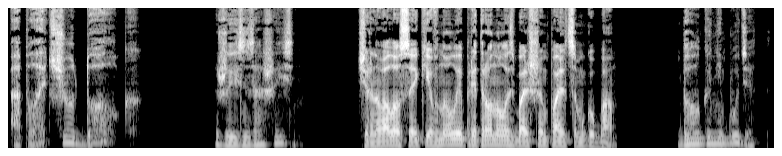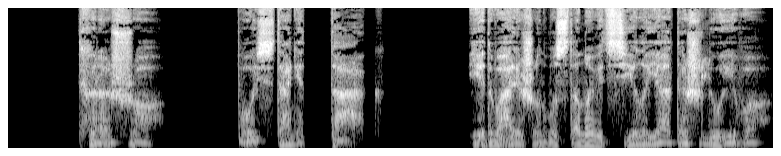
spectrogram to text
оплачу долг. Жизнь за жизнь. Черноволосая кивнула и притронулась большим пальцем к губам. «Долго не будет». «Хорошо. Пусть станет так. Едва лишь он восстановит силы, я отошлю его».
